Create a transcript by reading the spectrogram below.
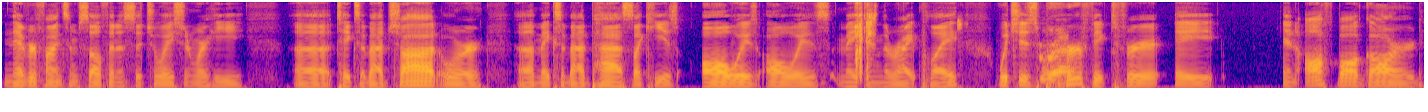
never finds himself in a situation where he uh, takes a bad shot or uh, makes a bad pass. Like he is always, always making the right play, which is right. perfect for a an off ball guard.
